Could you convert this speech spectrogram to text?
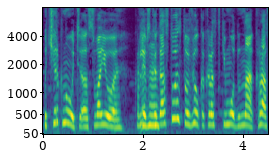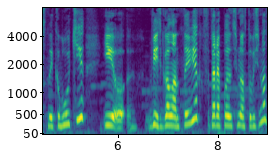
подчеркнуть свое королевское Мгм. достоинство, ввел как раз-таки моду на красные каблуки. И э, весь галантный век, вторая половина 17-18,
